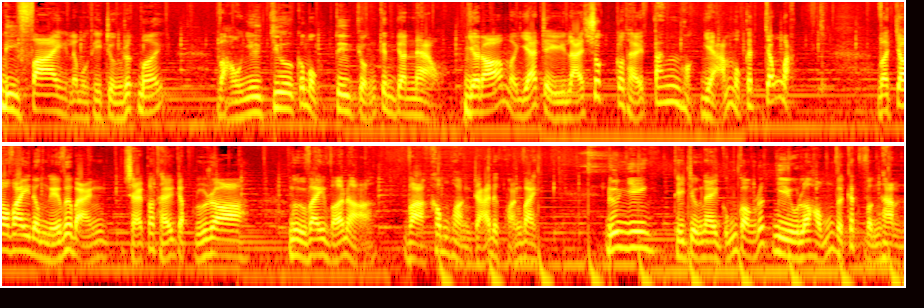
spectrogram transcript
DeFi là một thị trường rất mới và hầu như chưa có một tiêu chuẩn kinh doanh nào. Do đó mà giá trị lãi suất có thể tăng hoặc giảm một cách chóng mặt. Và cho vay đồng nghĩa với bạn sẽ có thể gặp rủi ro, người vay vỡ nợ và không hoàn trả được khoản vay. Đương nhiên, thị trường này cũng còn rất nhiều lỗ hổng về cách vận hành,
